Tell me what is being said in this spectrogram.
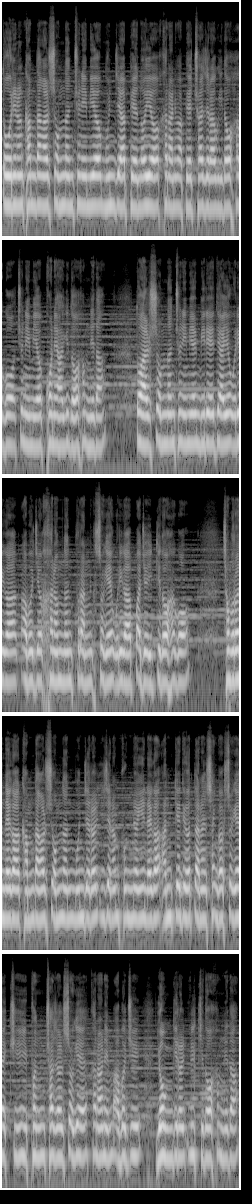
또 우리는 감당할 수 없는 주님이여 문제 앞에 놓여 하나님 앞에 좌절하기도 하고 주님이여 고뇌하기도 합니다. 또 알 수 없는 주님의 미래에 대하여 우리가 아버지 한없는 불안 속에 우리가 빠져 있기도 하고 참으로 내가 감당할 수 없는 문제를 이제는 분명히 내가 안게 되었다는 생각 속에 깊은 좌절 속에 하나님 아버지 용기를 잃기도 합니다.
